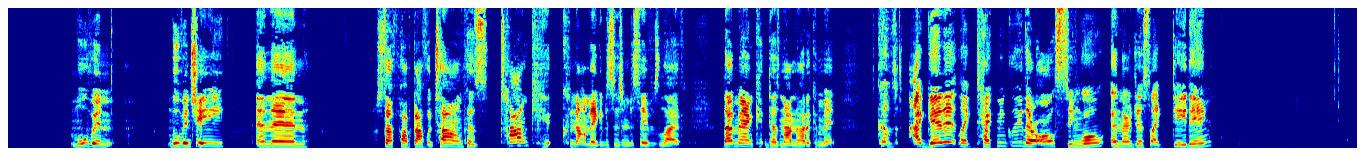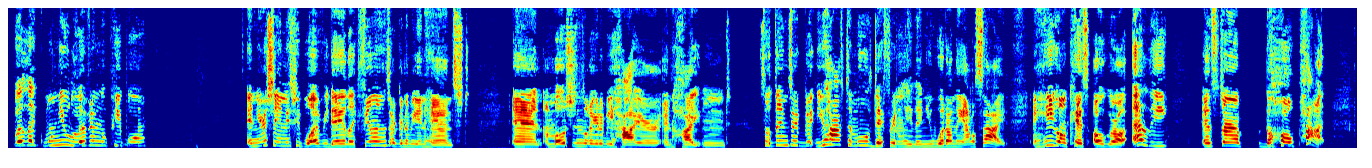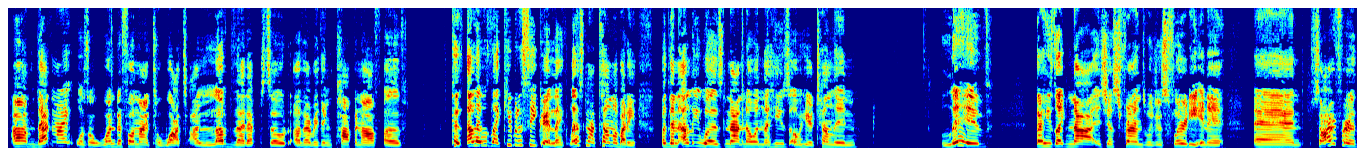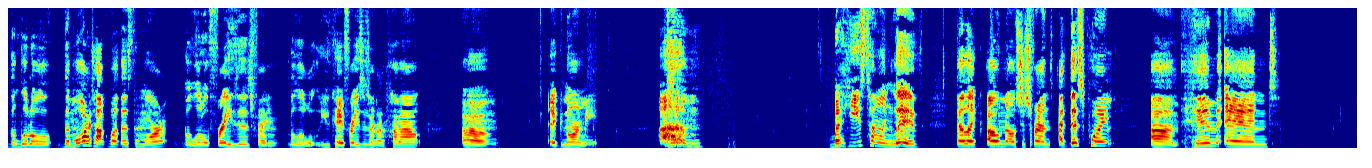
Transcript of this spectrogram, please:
moving moving shady and then stuff popped off with Tom because Tom could not make a decision to save his life. That man does not know how to commit. Because I get it, like, technically they're all single and they're just like dating. But, like, when you living with people and you're seeing these people every day, like, feelings are going to be enhanced and emotions are going to be higher and heightened so things are good. You have to move differently than you would on the outside. And he gonna kiss old girl Ellie and stir up the whole pot. Um, that night was a wonderful night to watch. I loved that episode of everything popping off of because Ellie was like, keep it a secret. Like, let's not tell nobody. But then Ellie was not knowing that he was over here telling Liv that he's like, nah, it's just friends. We're just flirty in it. And sorry for the little, the more I talk about this, the more the little phrases from the little UK phrases are going to come out um, ignore me. Um, but he's telling Liv that like, oh no, it's just friends. At this point, um, him and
